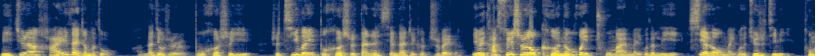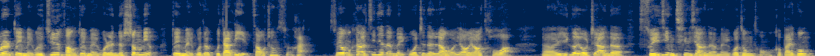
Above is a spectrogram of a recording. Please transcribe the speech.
你居然还在这么做，那就是不合时宜，是极为不合适担任现在这个职位的，因为他随时有可能会出卖美国的利益，泄露美国的军事机密。从而对美国的军方、对美国人的生命、对美国的国家利益造成损害。所以，我们看到今天的美国真的让我摇摇头啊！呃，一个有这样的绥靖倾向的美国总统和白宫，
